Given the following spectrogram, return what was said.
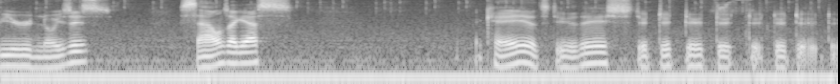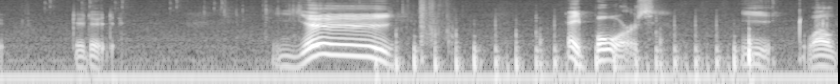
weird noises, sounds, I guess. Okay, let's do this. Do, do, do, do, do, do, do, do, do, do. Yay! Hey, boars. Yeah, wild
